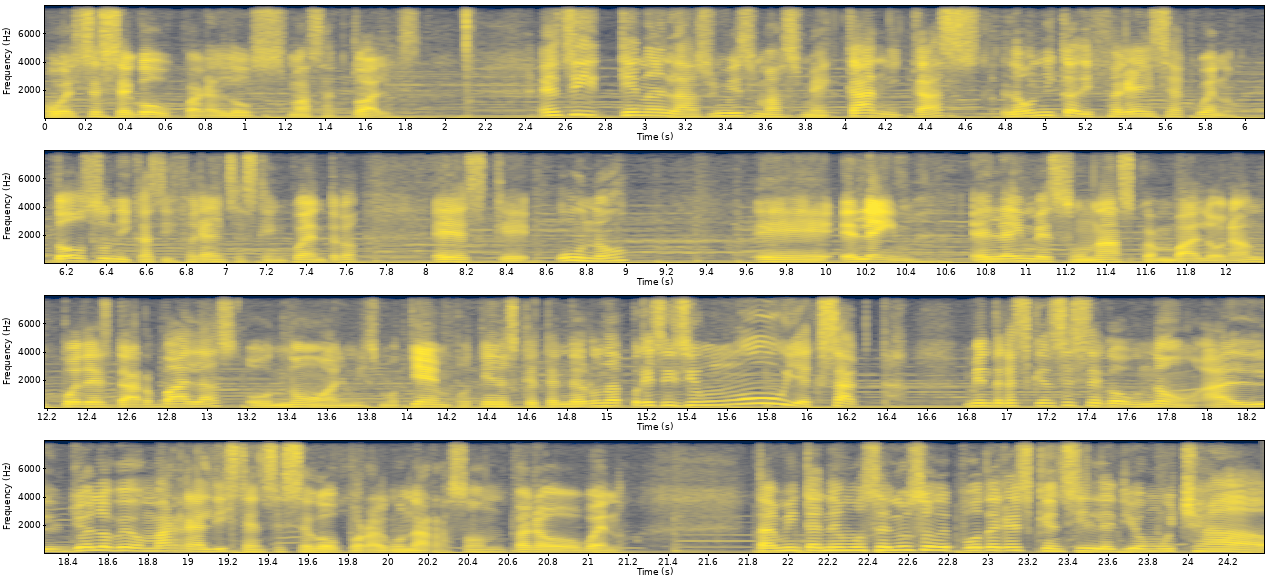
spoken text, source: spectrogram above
o el CSGO para los más actuales. En sí tienen las mismas mecánicas, la única diferencia, bueno, dos únicas diferencias que encuentro es que uno eh, el aim. El aim es un asco en Valorant. Puedes dar balas o no al mismo tiempo. Tienes que tener una precisión muy exacta. Mientras que en CSGO no. yo lo veo más realista en CSGO por alguna razón. Pero bueno. También tenemos el uso de poderes que en sí le dio mucha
